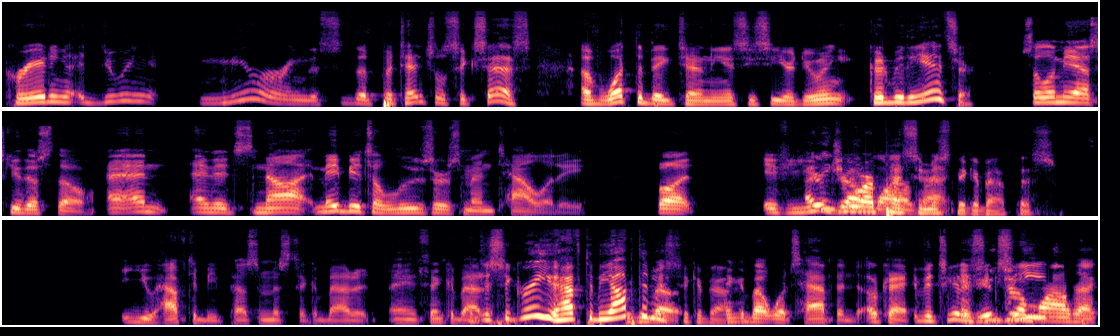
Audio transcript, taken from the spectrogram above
creating, doing mirroring this the potential success of what the Big Ten and the SEC are doing could be the answer. So let me ask you this though, and and it's not maybe it's a loser's mentality, but if you're I think John you are pessimistic about this. You have to be pessimistic about it and think I about it. disagree. You have to be about- optimistic about, Think it. about what's happened. Okay, If it's going to succeed, Wildhack,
